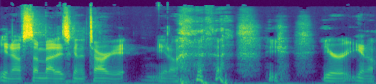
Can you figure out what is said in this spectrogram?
you know somebody's going to target you know your you know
